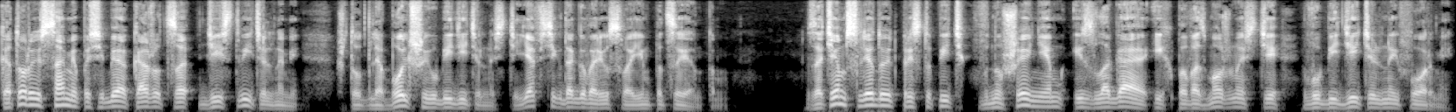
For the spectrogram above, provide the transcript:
которые сами по себе окажутся действительными, что для большей убедительности я всегда говорю своим пациентам. Затем следует приступить к внушениям, излагая их по возможности в убедительной форме.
